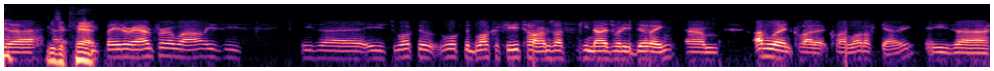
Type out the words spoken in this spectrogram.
uh, He's a cat. He's been around for a while. He's he's he's uh, he's walked the walked the block a few times. I think he knows what he's doing. Um, I've learned quite a quite a lot off Gary. He's uh,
